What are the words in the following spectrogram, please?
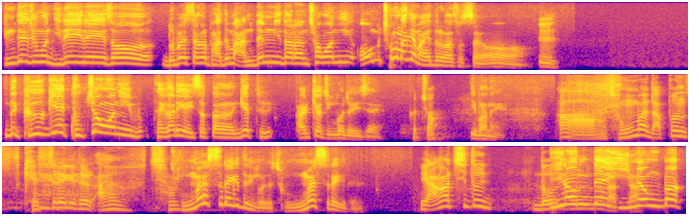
김대중은 2대 1에서 노벨상을 받으면 안 됩니다라는 청원이 엄청나게 많이 들어갔었어요. 음. 근데 그게 국정원이 대가리가 있었다는 게 들- 밝혀진 거죠, 이제. 그렇죠. 이번에. 아 정말 나쁜 개쓰레기들. 아유 참. 정말 쓰레기들인 거죠. 정말 쓰레기들. 양아치도 너 이런데. 이명박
